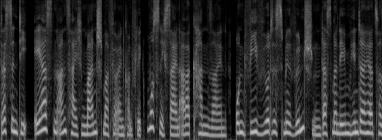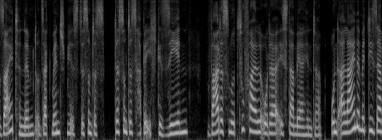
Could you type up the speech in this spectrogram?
Das sind die ersten Anzeichen manchmal für einen Konflikt. Muss nicht sein, aber kann sein. Und wie würde es mir wünschen, dass man dem hinterher zur Seite nimmt und sagt, Mensch, mir ist das und das, das und das habe ich gesehen war das nur Zufall oder ist da mehr hinter? Und alleine mit dieser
